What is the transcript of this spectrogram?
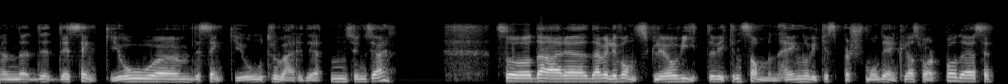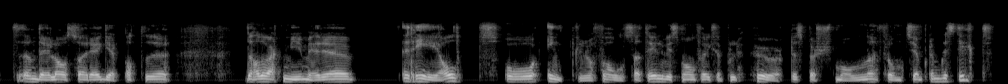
men det, det, senker jo, det, senker jo, troverdigheten, synes jeg. Så det er, det er, veldig vanskelig å vite hvilken sammenheng og hvilke spørsmål de egentlig har svart på. Det har jeg sett en del av oss har reagert på at det, det hadde vært mye mer realt og enklere å forholde seg til hvis man f.eks. hørte spørsmålene frontkjemperne ble stilt.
